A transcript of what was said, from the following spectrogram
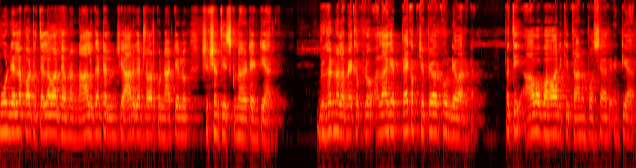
మూడు నెలల పాటు తెల్లవారుజామున నాలుగు గంటల నుంచి ఆరు గంటల వరకు నాట్యంలో శిక్షణ తీసుకున్నారట ఎన్టీఆర్. బృహన్నల మేకప్లో అలాగే పేకప్ చెప్పే వరకు ఉండేవారట. ప్రతి ఆవభావానికి ప్రాణం పోసారు ఎన్టీఆర్.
